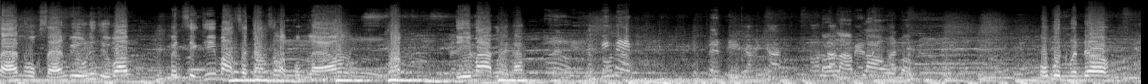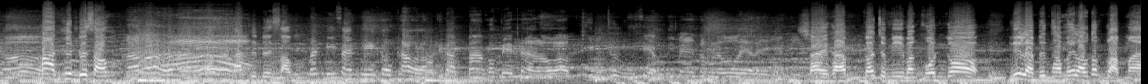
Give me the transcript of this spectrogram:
0 0 0 0 0 6 0 0 0 0วิวนี่ถือว่าเป็นสิ่งที่มหัศจรรย์สำหรับผมแล้วครับ ดีมากเลยครับ พี่แมนแฟนเพลงยังให้การต้อนรับเราแบบอบอุ่นเหมือนเดิม มากขึ้นด้วยซ้ำมากขึ้นด้วยซ้ำมันมีแฟนเพลงเก่าๆเราที่แบบมาคอมเมนต์อะเราแบบคิดถึงเสียงพี่แมนจังเลยอะไรอย่างเงี้ยใช่ครับก็จะมีบางคนก็นี่แหละเป็นทำให้เราต้องกลับมา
